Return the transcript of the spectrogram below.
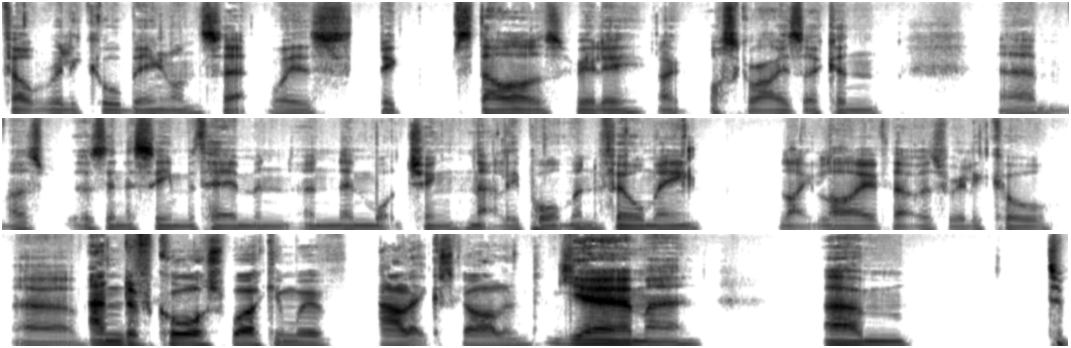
felt really cool being on set with big stars, really like Oscar Isaac, and um, I was, I was in a scene with him, and and then watching Natalie Portman filming like live. That was really cool. Um, And of course, working with Alex Garland. yeah, man. Um, to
